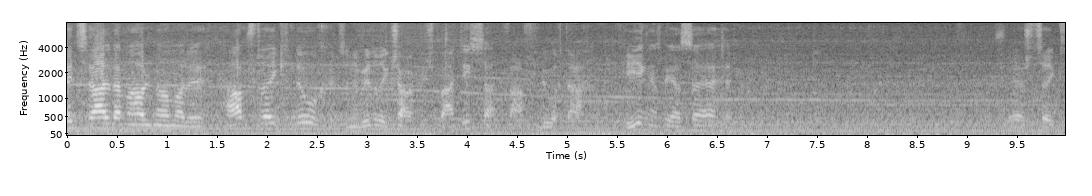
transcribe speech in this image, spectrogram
Jetzt rallen wir halt noch mal die Hauptstrecken durch. Jetzt sind wir wieder geschaut, wie spät ist es einfach durch da. Sehen. Das ist erst 6.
